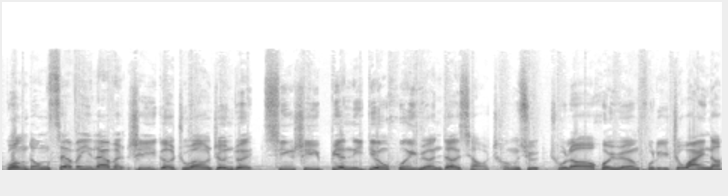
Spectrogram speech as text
广东 Seven Eleven 是一个主要针对七十一便利店会员的小程序。除了会员福利之外呢，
